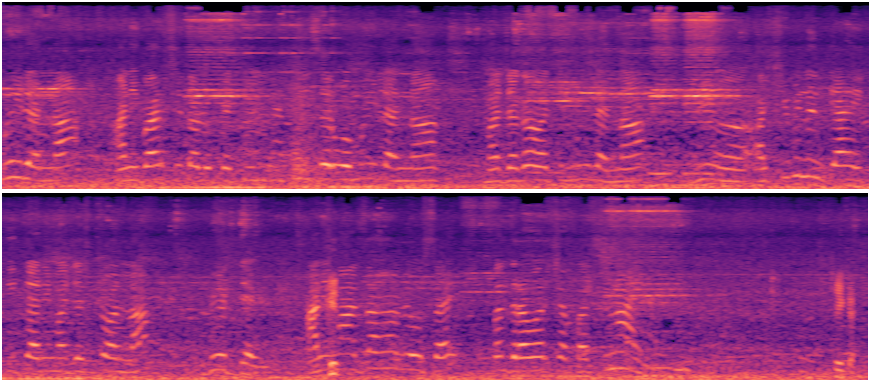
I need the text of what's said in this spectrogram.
महिलांना आणि बार्शी तालुक्यातील सर्व महिलांना माझ्या गावातील महिलांना अशी विनंती आहे की त्यांनी माझ्या स्टॉलला भेट द्यावी. आणि माझा हा व्यवसाय पंधरा वर्षापासून आहे. ठीक आहे.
